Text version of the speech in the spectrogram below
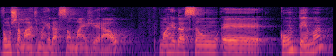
vamos chamar de uma redação mais geral, uma redação é, com um tema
